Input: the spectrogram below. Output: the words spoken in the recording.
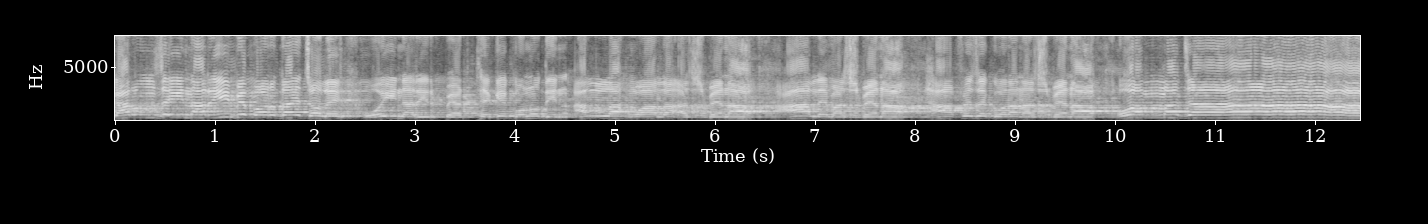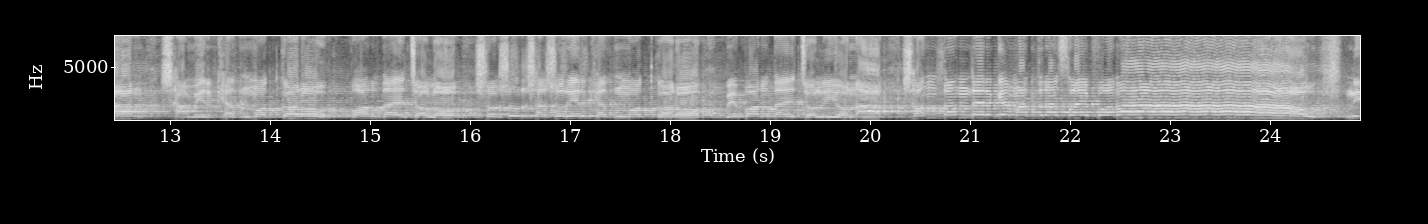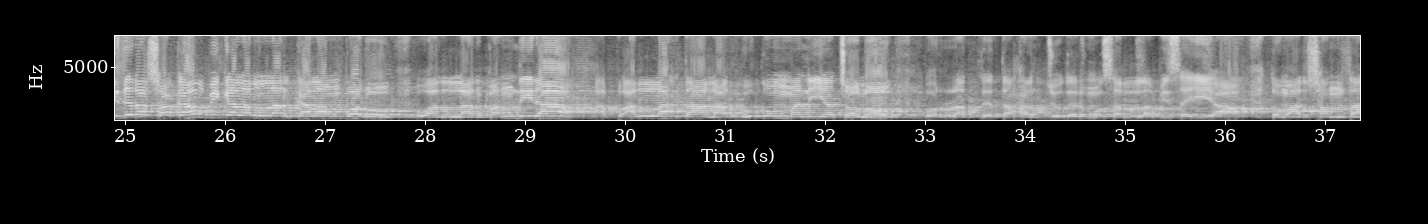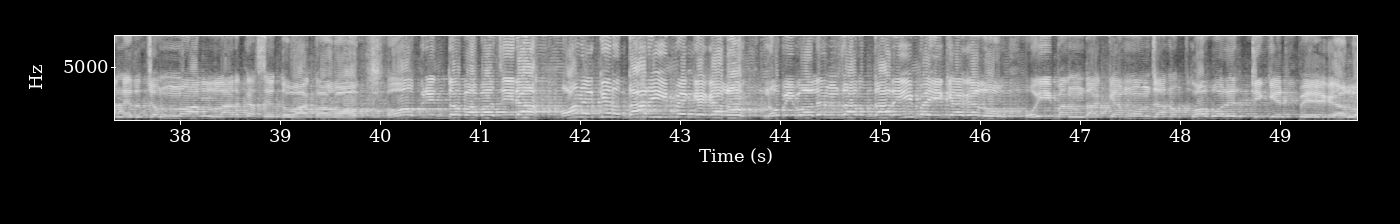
কারণ যেই নারী বেপরদায় চলে, ওই নারীর পেট থেকে কোনোদিন আল্লাহওয়ালা আসবে না, আলেম আসবে না, হাফেজে কোরআন আসবে না। ও আম্মা জান স্বামীর খেদমত করো, পর্দায় চলো, শ্বশুর শাশুড়ির খেদমত করো, বেপর্দায় চলিও না। সন্তানদেরকে মাদ্রাসায় পড়াও, নিজেরা সকাল বিকাল আল্লাহর কালাম পড়ো। ও আল্লাহর বান্দিরা আল্লাহ তাআলার হুকুম মানিয়া চলো। ভোর রাত্রে তাহাজ্জুদের মুসাল্লা বিছাইয়া তোমার সন্তানের জন্য আল্লাহর কাছে দোয়া করো। ও বৃদ্ধ বাবাজিরা, অনেকের দাড়ি পেকে গেল। নবী বলেন, যার দাড়ি পেকে গেল, ওই বান্দা কেমন যেন কবরের টিকিট পেয়ে গেল।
